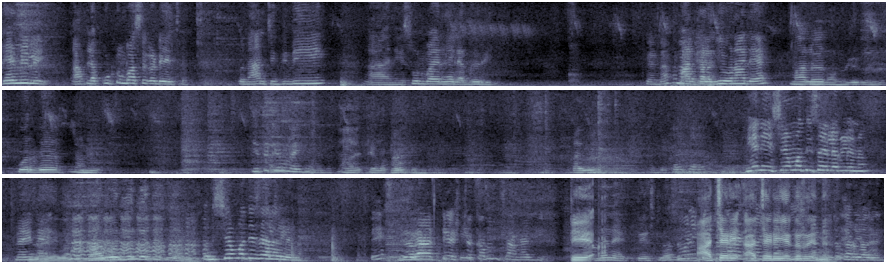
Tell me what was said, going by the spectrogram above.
फॅमिली आपल्या कुटुंबासकट यायचं. पण आमची दिदी आणि सुनबाई राहिल्या घरी. मालकाला घेऊन आल्या. मालक पोरग. हा नाही शेम दिसायला लागले ना. पण शेम दिसायला लागले ना. जरा टेस्ट करून ते आचार्य आचार्य एकच आहे ना करावं लागेल.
